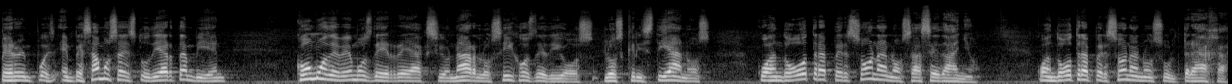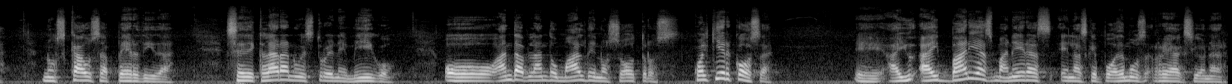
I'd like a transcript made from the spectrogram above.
pero pues, empezamos a estudiar también cómo debemos de reaccionar los hijos de Dios, los cristianos, cuando otra persona nos hace daño, cuando otra persona nos ultraja, nos causa pérdida, se declara nuestro enemigo o anda hablando mal de nosotros, cualquier cosa. Eh, hay, hay varias maneras en las que podemos reaccionar.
